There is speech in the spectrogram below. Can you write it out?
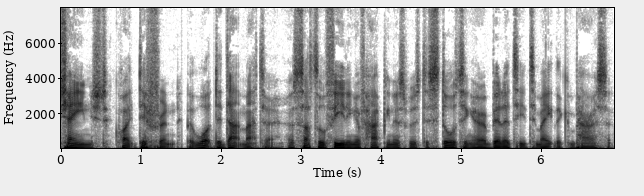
changed, quite different. But what did that matter? A subtle feeling of happiness was distorting her ability to make the comparison.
